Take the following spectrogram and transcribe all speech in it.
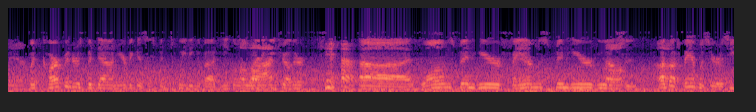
Yeah. But Carpenter's been down here because he's been tweeting about Eagles A fighting lot. each other. Yeah. Uh, Wong's been here. Pham's been here. Who No, else? Is, uh, I thought Pham was here. Is he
